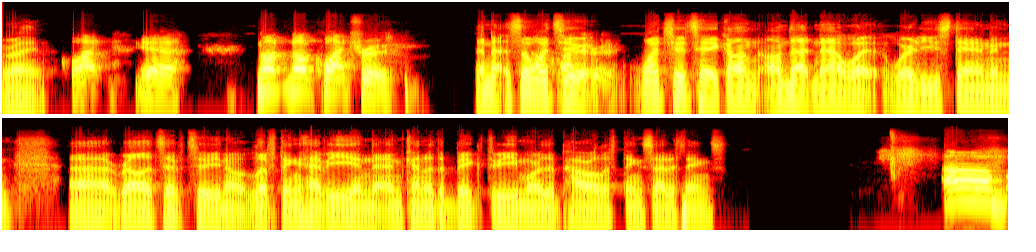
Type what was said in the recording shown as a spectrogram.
right, quite yeah, not not quite true. And so, not what's your true. what's your take on on that now? What where do you stand in uh, relative to you know lifting heavy and and kind of the big three, more the powerlifting side of things? Um,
